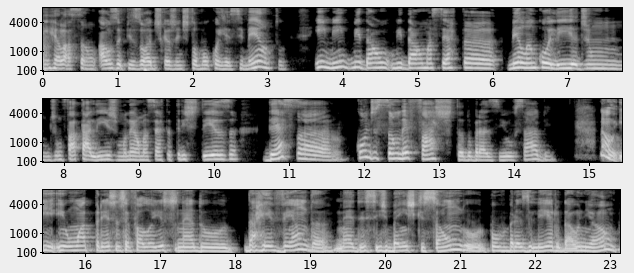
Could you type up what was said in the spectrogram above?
em relação aos episódios que a gente tomou conhecimento, em mim me dá, um, me dá uma certa melancolia de um, de um fatalismo, né, uma certa tristeza dessa condição nefasta do Brasil, sabe? Não, e, e, um apreço, você falou isso, né, do, da revenda né, desses bens que são do povo brasileiro, da União.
